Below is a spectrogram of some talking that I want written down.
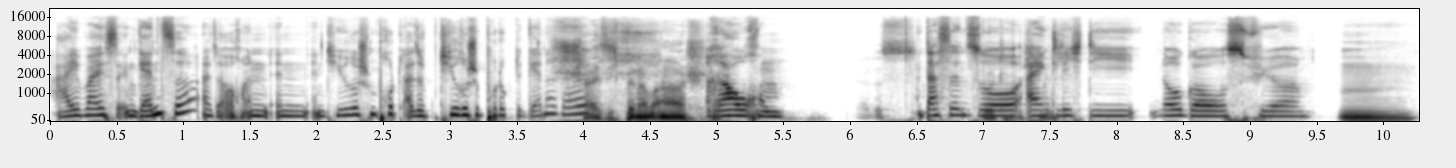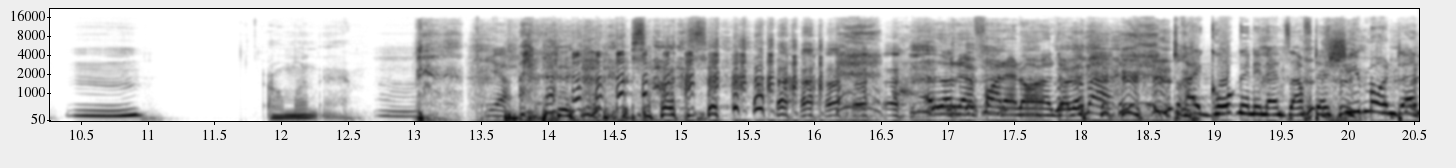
Eiweiß in Gänze, also auch in, in, in tierischen Produkten, also tierische Produkte generell. Scheiße, ich bin am Arsch. Rauchen. Ja, das, Das sind so eigentlich die No-Gos für. Mm. Mm, Oh Mann, ey. mm, ja. also da vorne noch dann immer drei Gurken in den Entsafter schieben und dann.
